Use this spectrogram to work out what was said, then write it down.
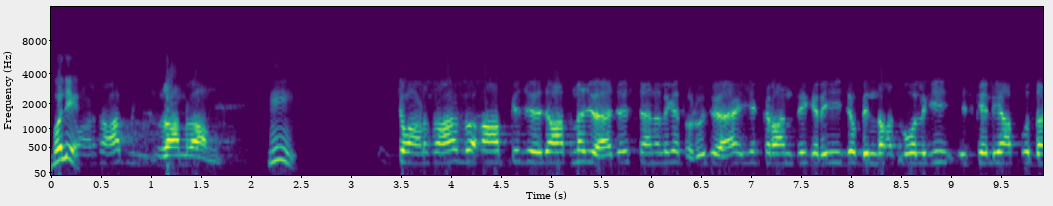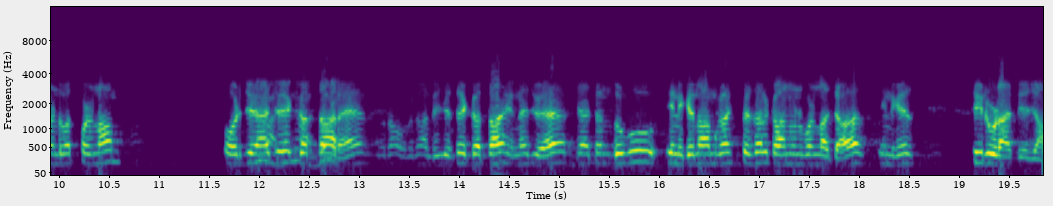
बोलिए। साहब राम राम। हम्म। चौहान साहब आपके जो आपने जो है जो इस चैनल के थ्रू जो है ये क्रांति करी जो बिंदास बोलगी इसके लिए आपको दंडवत प्रणाम। और जो है जो एक गद्दार है राहुल गांधी जैसे गद्दार इन्हें जो है जय चंदू को इनके नाम का स्पेशल कानून बनना चाह इनके सिर उड़ा दिए जा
